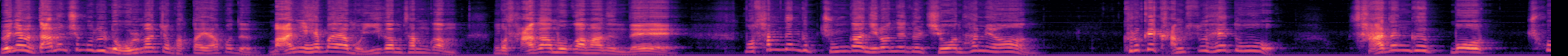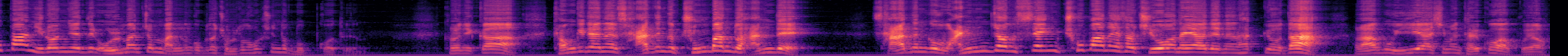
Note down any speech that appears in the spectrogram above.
왜냐면 다른 친구들도 올만점 가까이 하거든. 많이 해봐야 뭐 2감, 3감, 뭐 4감, 5감 하는데 뭐 3등급 중간 이런 애들 지원하면 그렇게 감수해도 4등급 뭐 초반 이런 애들이 올만점 맞는 것보다 점수가 훨씬 더 높거든. 그러니까 경기대는 4등급 중반도 안 돼. 4등급 완전 생 초반에서 지원해야 되는 학교다. 라고 이해하시면 될 것 같고요.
